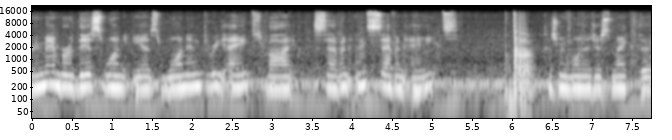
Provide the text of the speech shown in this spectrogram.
Remember, this one is 1 and 3 eighths by 7 and 7 eighths because we want to just make the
